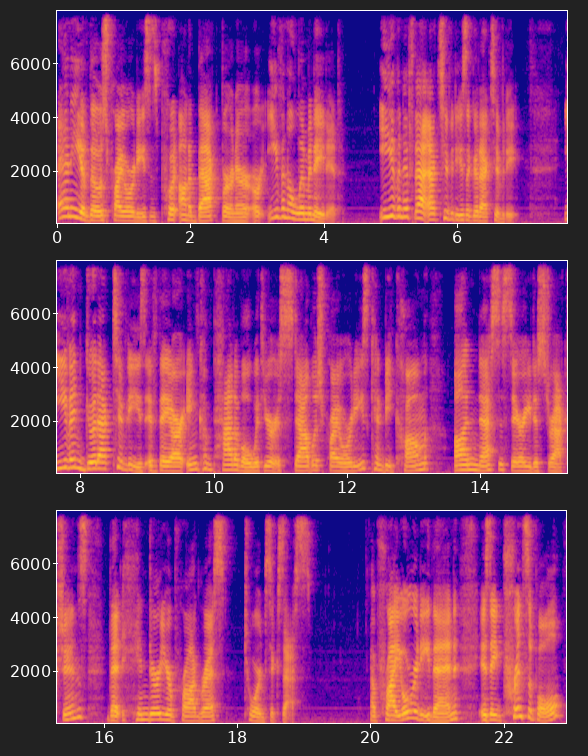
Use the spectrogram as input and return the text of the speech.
any of those priorities is put on a back burner or even eliminated, even if that activity is a good activity. Even good activities, if they are incompatible with your established priorities, can become unnecessary distractions that hinder your progress toward success. A priority, then, is a principle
